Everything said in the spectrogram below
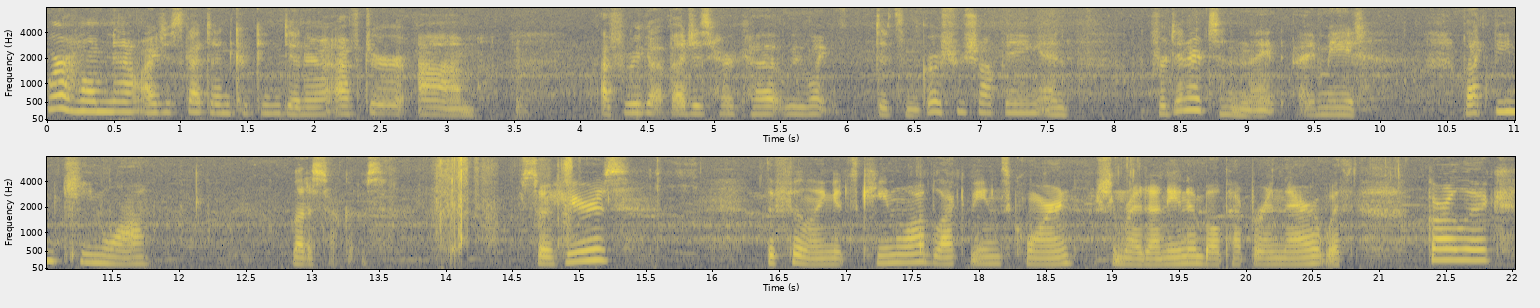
We're home now. I just got done cooking dinner after um after we got Badge's haircut. We went did some grocery shopping and for dinner tonight I made black bean quinoa lettuce tacos. So here's the filling. It's quinoa, black beans, corn, some red onion and bell pepper in there with garlic,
